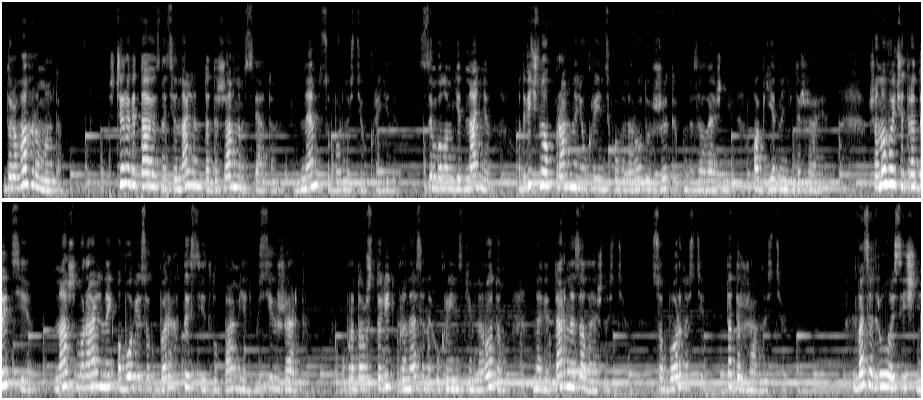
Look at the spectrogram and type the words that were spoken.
Дорога громада, щиро вітаю з національним та державним святом Днем Соборності України, символом єднання, одвічного прагнення українського народу жити у незалежній, об'єднаній державі. Вшановуючи традиції, наш моральний обов'язок берегти світлу пам'ять усіх жертв упродовж століть принесених українським народом на вівтар незалежності, соборності та державності. 22 січня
